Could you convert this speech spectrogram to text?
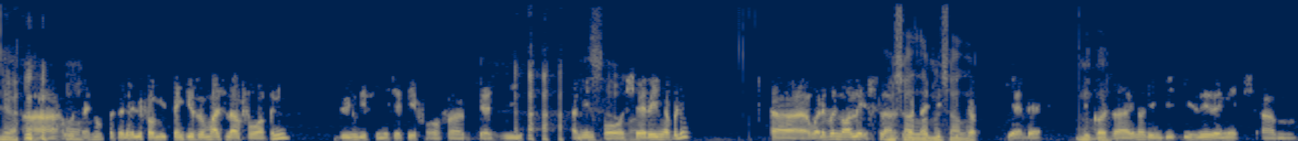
Yeah. Uh, Oh. oh. I know personally for me, thank you so much lah for apa ni, doing this initiative of uh, KSG. I mean for sharing apa ni, uh, whatever knowledge lah. Masya Allah, Because I did Masya pick up here and there. Because uh, you know, in the- these days and age, um,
